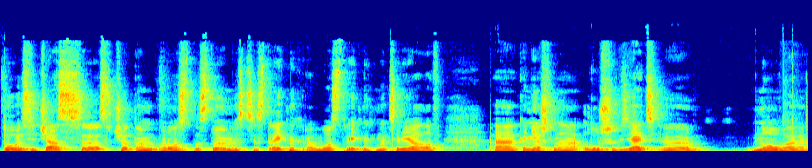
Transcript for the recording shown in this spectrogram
то сейчас э, с учетом роста стоимости строительных работ, строительных материалов, э, конечно, лучше взять э, новое,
